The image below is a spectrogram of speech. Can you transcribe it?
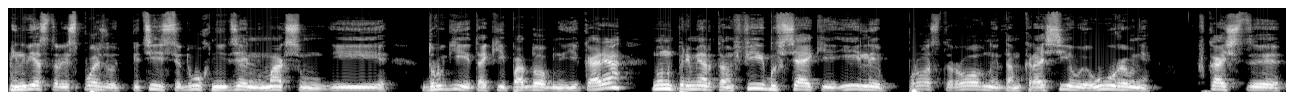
инвесторы используют 52-недельный максимум и другие такие подобные якоря, ну, например, там фибы всякие или просто ровные там красивые уровни – в качестве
